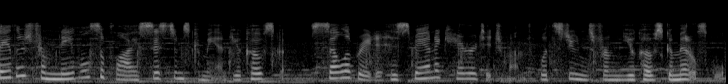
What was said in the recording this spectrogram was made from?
Sailors from Naval Supply Systems Command Yokosuka celebrated Hispanic Heritage Month with students from Yokosuka Middle School.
